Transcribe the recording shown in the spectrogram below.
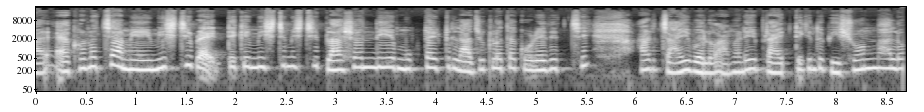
আর এখন হচ্ছে আমি এই মিষ্টি ব্রাইডটিকে মিষ্টি মিষ্টি ব্লাসন দিয়ে মুখটা একটু লাজুকলতা করে দিচ্ছি। আর যাই বলো, আমার এই ব্রাইডটি কিন্তু ভীষণ ভালো।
